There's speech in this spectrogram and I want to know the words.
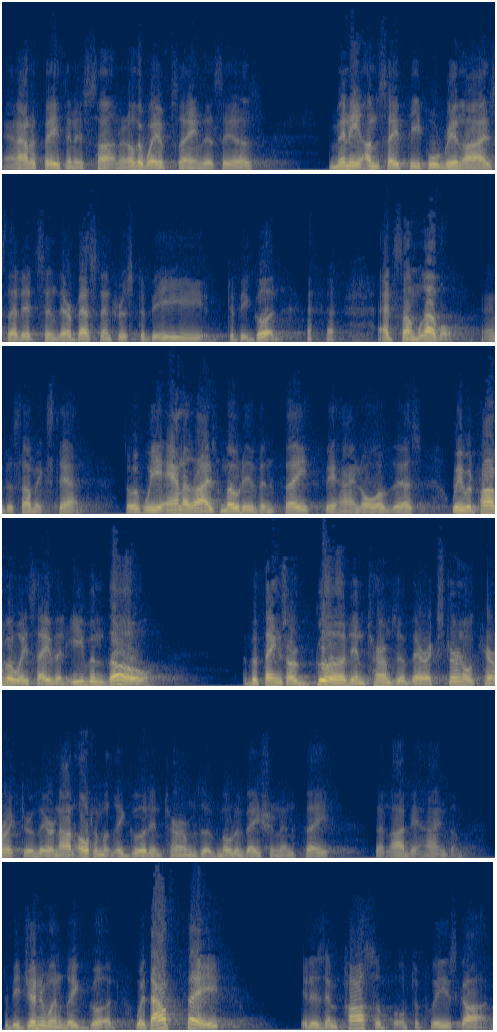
and out of faith in his Son. Another way of saying this is, many unsaved people realize that it's in their best interest to be, to be good at some level and to some extent. So if we analyze motive and faith behind all of this, we would probably say that even though the things are good in terms of their external character, they are not ultimately good in terms of motivation and faith that lie behind them. To be genuinely good. Without faith, it is impossible to please God.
